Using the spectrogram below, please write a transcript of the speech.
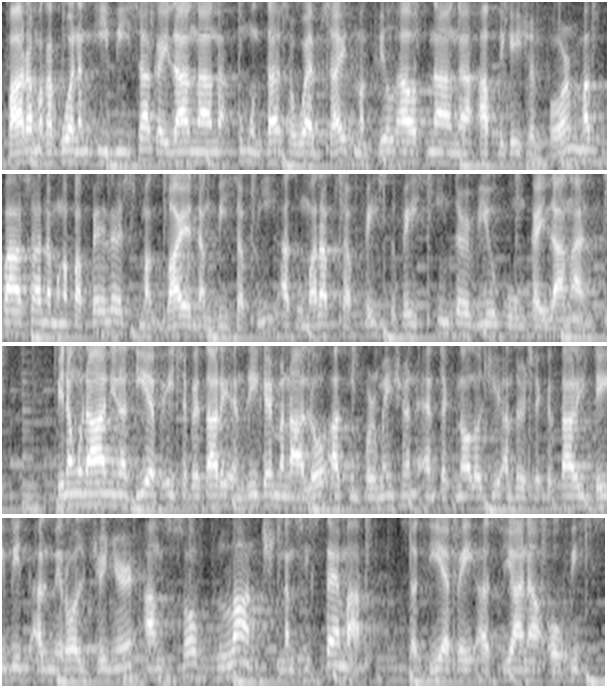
Para makakuha ng e-visa, kailangang pumunta sa website, mag-fill out ng application form, magpasa ng mga papeles, magbayad ng visa fee at humarap sa face-to-face interview kung kailangan. Pinangunahan ni na DFA Secretary Enrique Manalo at Information and Technology Undersecretary David Almirol Jr. ang soft launch ng sistema sa DFA Asiana Office.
